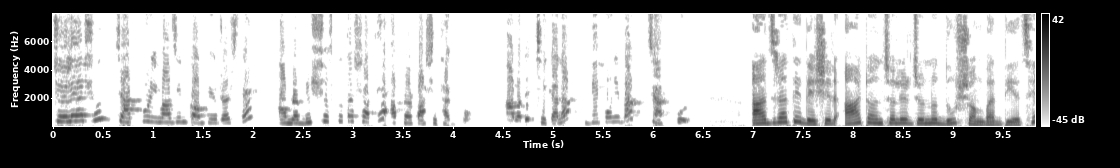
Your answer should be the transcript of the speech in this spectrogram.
চলে আসুন চাঁদপুর ইমাজিন কম্পিউটার্সে। আমরা বিশ্বস্ততার সাথে আপনার পাশে থাকব। আমাদের ঠিকানা বিপণীবাগ চাঁদপুর। আজ রাতে দেশের আট অঞ্চলের জন্য দুঃসংবাদ দিয়েছে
